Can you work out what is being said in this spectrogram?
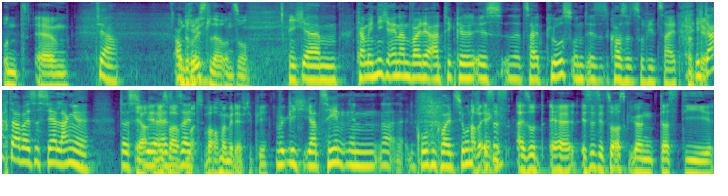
Und, ähm, Tja. und Okay. Rösler und so. Ich ähm, kann mich nicht erinnern, weil der Artikel ist äh, Zeit plus und es kostet so viel Zeit. Okay. Ich dachte aber, es ist sehr lange, dass Ja, wir nee, also war, seit war auch mal mit FDP. wirklich Jahrzehnten in einer großen Koalition Aber ist stecken. es, also, äh, ist es jetzt so ausgegangen, dass die,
